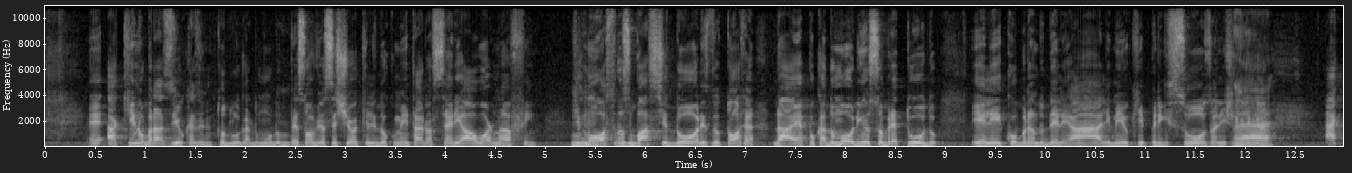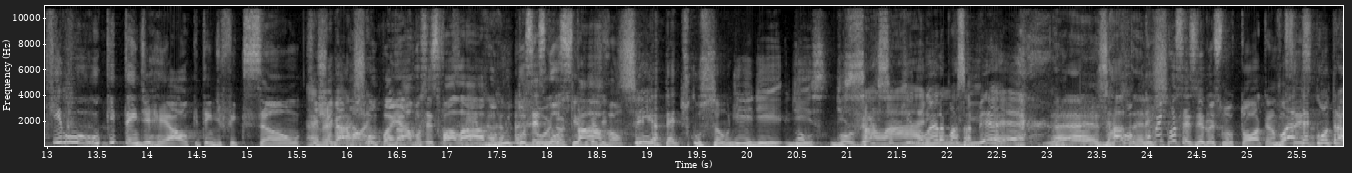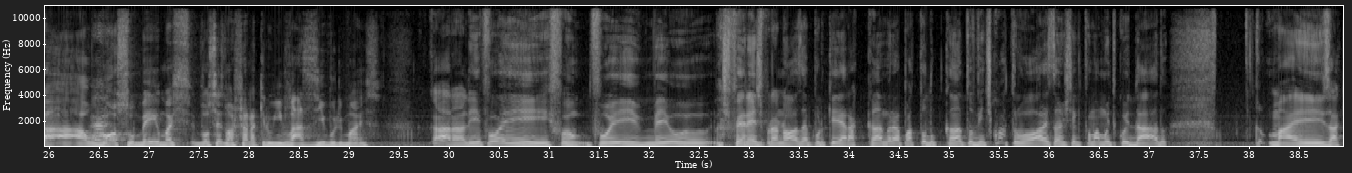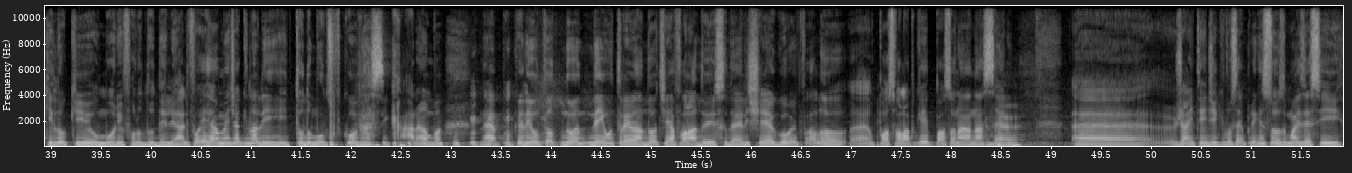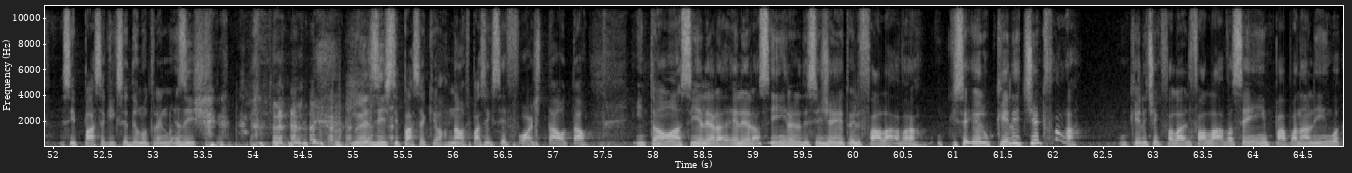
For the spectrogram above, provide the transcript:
É, aqui no Brasil, quer dizer, em todo lugar do mundo, o pessoal viu assistiu aquele documentário, a série All or Nothing, que Uhum. mostra os bastidores do Tottenham da época do Mourinho, sobretudo. Ele cobrando Dele Alli, meio que preguiçoso ali, chega de É. cara. Aquilo, o que tem de real, o que tem de ficção, vocês É chegaram a acompanhar, vocês falavam, Muito vocês doido aqui, porque, gostavam. assim, teve até discussão de, de, de, de conversa salário. que não era pra de- saber. é. É, exato. Como é que vocês viram isso no Tottenham? Vai Vocês... até contra a- a- o nosso meio, mas vocês não acharam aquilo invasivo demais? Cara, ali foi, foi, foi meio diferente para nós, né? Porque era câmera para todo canto, 24 horas, então a gente tem que tomar muito cuidado. Mas aquilo que o Mourinho falou do Dele Alli foi realmente aquilo ali. E todo mundo ficou assim, caramba, né? Porque nenhum, nenhum treinador tinha falado isso. Daí ele chegou e falou, "É, eu posso falar porque passou na, na série. É, eu já entendi que você é preguiçoso, mas esse, esse passe aqui que você deu no treino não existe. não existe esse passe aqui, ó. Não, esse passe aqui que você é forte, tal, tal. Então, assim, ele era, ele era assim, ele era desse jeito. Ele falava o que, o que ele tinha que falar. O que ele tinha que falar, ele falava sem papa na língua.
